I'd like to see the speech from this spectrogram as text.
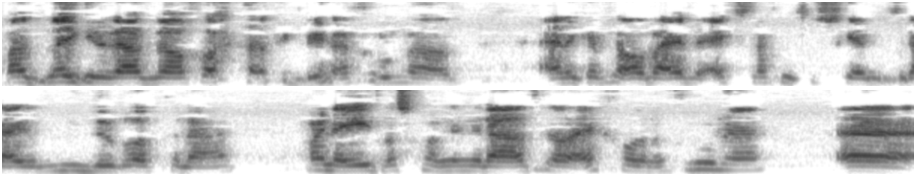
Maar het bleek inderdaad wel gewoon dat ik weer een groene had. En ik heb ze allebei even extra goed gescand, om te ik niet dubbel heb gedaan. Maar nee, het was gewoon inderdaad wel echt gewoon een groene, uh,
